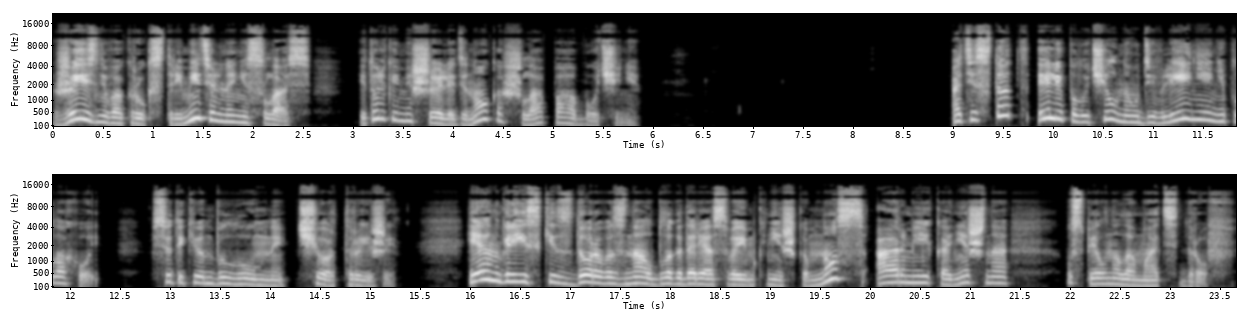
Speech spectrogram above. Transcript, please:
Жизнь вокруг стремительно неслась, и только Мишель одиноко шла по обочине. Аттестат Элли получил на удивление неплохой. Все-таки он был умный, черт рыжий. И английский здорово знал благодаря своим книжкам, но с армией, конечно, успел наломать дров.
